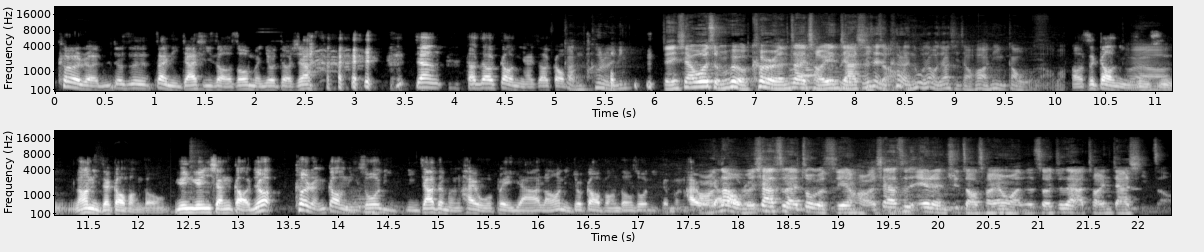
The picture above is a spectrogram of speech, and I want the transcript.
客人就是在你家洗澡的时候门又掉下来。这样他是要告你还是要告房东？客人，等一下，为什么会有客人在曹燕家洗澡？客人如果在我家洗澡的话，一定告我了，好不好？哦，是告你是不是？啊、然后你再告房东，冤冤相告。就客人告你说你你家的门害我被压，然后你就告房东说你的门害我压。那我们下次来做个实验好了，下次 Alan 去找曹燕玩的时候，就在曹燕家洗澡，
